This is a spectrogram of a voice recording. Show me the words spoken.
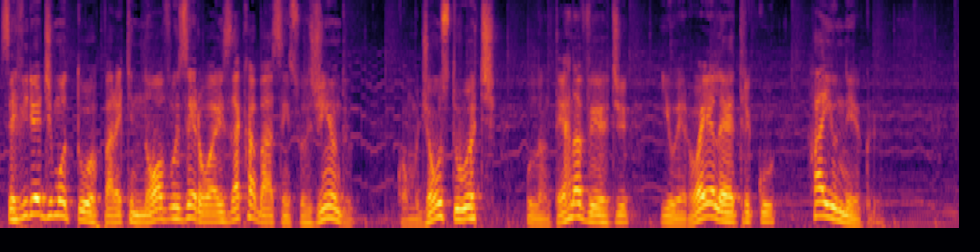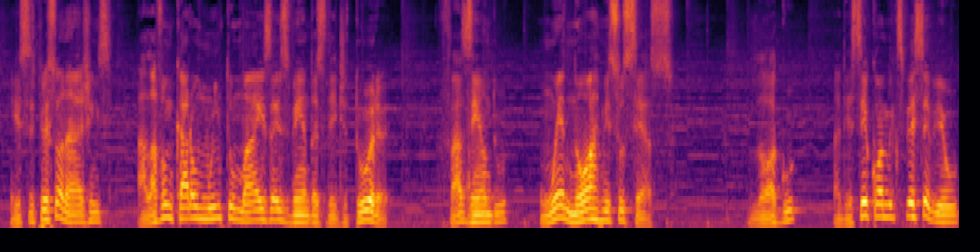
serviria de motor para que novos heróis acabassem surgindo, como John Stewart, o Lanterna Verde e o herói elétrico Raio Negro. Esses personagens alavancaram muito mais as vendas da editora, fazendo um enorme sucesso. Logo, a DC Comics percebeu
